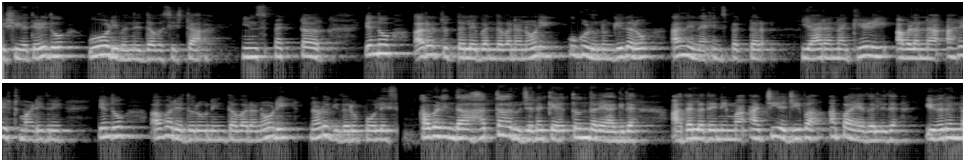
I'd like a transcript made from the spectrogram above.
ವಿಷಯ ತಿಳಿದು ಓಡಿ ಬಂದಿದ್ದ ವಸಿಷ್ಠ ಇನ್ಸ್ಪೆಕ್ಟರ್ ಎಂದು ಅರಚುತ್ತಲೇ ಬಂದವನ ನೋಡಿ ಉಗುಳು ನುಂಗಿದರು. ಅಲ್ಲಿನ ಇನ್ಸ್ಪೆಕ್ಟರ್, ಯಾರನ್ನ ಕೇಳಿ ಅವಳನ್ನು ಅರೆಸ್ಟ್ ಮಾಡಿದ್ರಿ? ಎಂದು ಅವರೆದುರು ನಿಂತವರ ನೋಡಿ ನಡುಗಿದರು ಪೊಲೀಸ್. ಅವಳಿಂದ ಹತ್ತಾರು ಜನಕ್ಕೆ ತೊಂದರೆಯಾಗಿದೆ. ಅದಲ್ಲದೆ ನಿಮ್ಮ ಅಜ್ಜಿಯ ಜೀವ ಅಪಾಯದಲ್ಲಿದೆ. ಇದರಿಂದ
